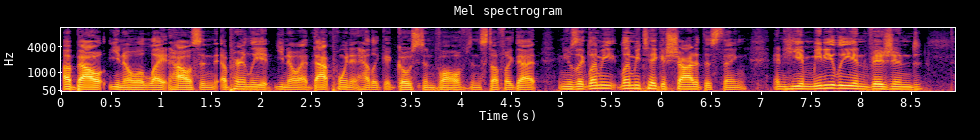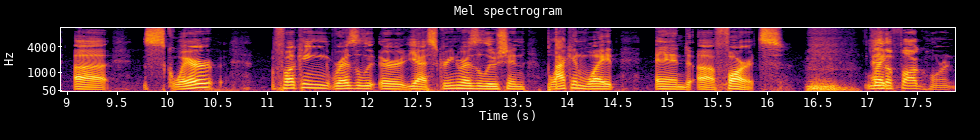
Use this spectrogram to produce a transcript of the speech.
about you know a lighthouse and apparently it, you know at that point it had like a ghost involved and stuff like that and he was like let me let me take a shot at this thing and he immediately envisioned uh square fucking resolu or yeah screen resolution black and white and uh farts and like the foghorn.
